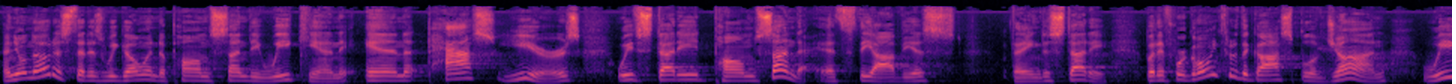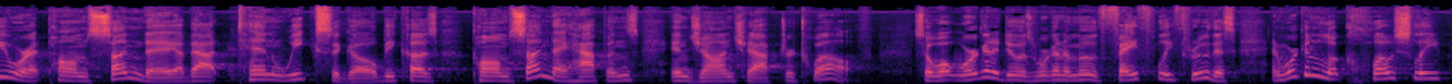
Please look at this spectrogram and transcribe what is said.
And you'll notice that as we go into Palm Sunday weekend, in past years, we've studied Palm Sunday. It's the obvious thing to study. But if we're going through the Gospel of John, we were at Palm Sunday about 10 weeks ago because Palm Sunday happens in John chapter 12. So, what we're going to do is we're going to move faithfully through this, and we're going to look closely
